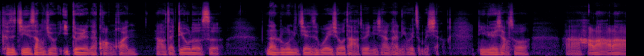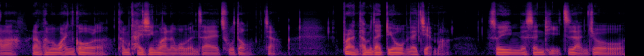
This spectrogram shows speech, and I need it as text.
可是街上就有一堆人在狂欢，然后在丢垃圾。那如果你今天是维修大队，你想想看你会怎么想？你会想说啊，好啦好啦好啦，让他们玩够了，他们开心完了，我们再出动，这样，不然他们在丢，我们在捡嘛。所以你的身体自然就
